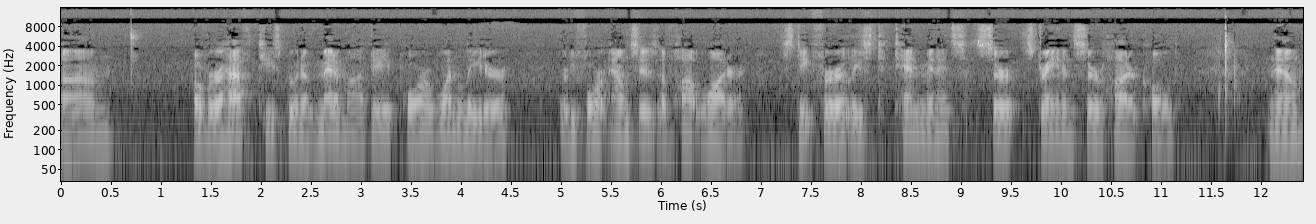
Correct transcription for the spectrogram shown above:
um, over a half teaspoon of metamate, pour 1 liter, 34 ounces of hot water. Steep for at least 10 minutes, strain and serve hot or cold. Now,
